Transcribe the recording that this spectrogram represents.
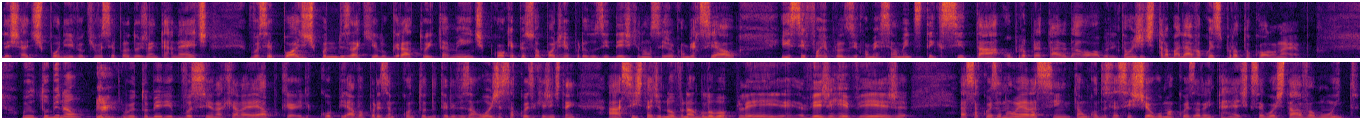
deixar disponível o que você produz na internet. Você pode disponibilizar aquilo gratuitamente, qualquer pessoa pode reproduzir desde que não seja comercial. E se for reproduzir comercialmente, você tem que citar o proprietário da obra. Então a gente trabalhava com esse protocolo na época. O YouTube não. O YouTube, ele, você naquela época, ele copiava, por exemplo, conteúdo da televisão. Hoje essa coisa que a gente tem, ah, assista de novo na Globoplay, veja e reveja. Essa coisa não era assim. Então, quando você assistia alguma coisa na internet que você gostava muito,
